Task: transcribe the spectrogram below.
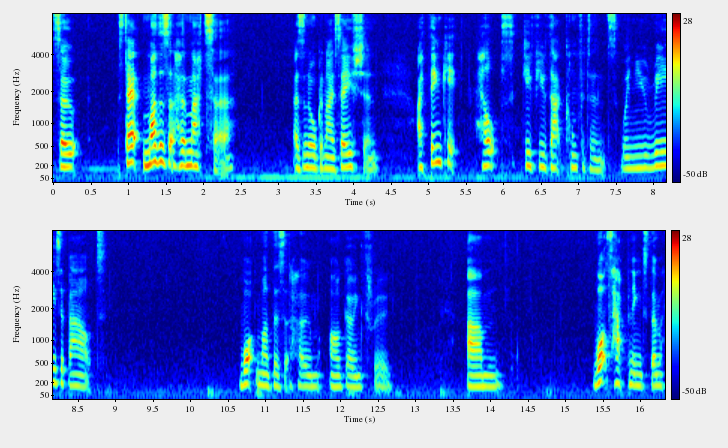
So, mothers at home matter, as an organisation. I think it helps give you that confidence when you read about what mothers at home are going through, um, what's happening to them,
